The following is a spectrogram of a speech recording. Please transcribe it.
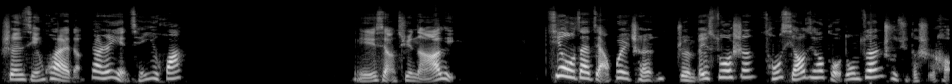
身形快的让人眼前一花。你想去哪里？就在贾贵成准备缩身从小脚狗洞钻出去的时候。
